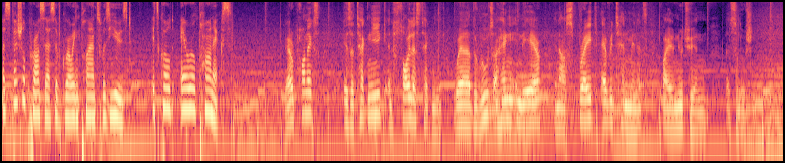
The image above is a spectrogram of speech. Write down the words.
A special process of growing plants was used. It's called aeroponics. Aeroponics is a technique, a soilless technique, where the roots are hanging in the air and are sprayed every 10 minutes by a nutrient uh, solution.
